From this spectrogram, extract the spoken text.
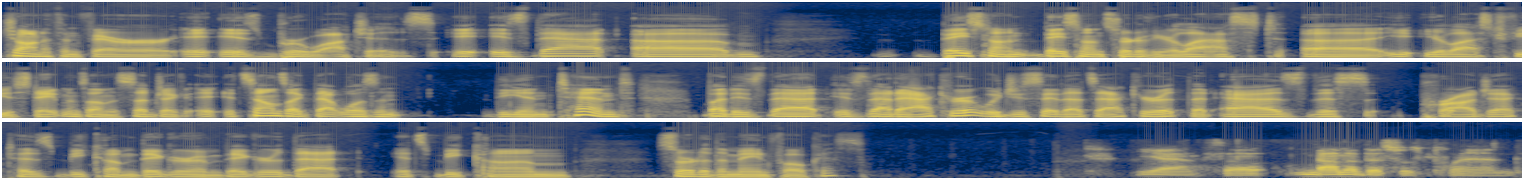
Jonathan Ferrer is brew watches. Is that um, based on based on sort of your last uh, your last few statements on the subject? It, it sounds like that wasn't the intent, but is that is that accurate? Would you say that's accurate? That as this project has become bigger and bigger, that it's become sort of the main focus. Yeah, so none of this was planned.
